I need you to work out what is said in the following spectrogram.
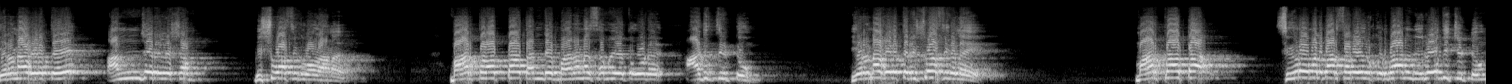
എറണാകുളത്തെ അഞ്ചര ലക്ഷം വിശ്വാസികളോടാണ് മാർപ്പാപ്പ തന്റെ മരണസമയത്തോട് അടുത്തിട്ടും എറണാകുളത്തെ വിശ്വാസികളെ മാർപ്പാപ്പ സീറോ മലബാർ സഭയിൽ കുർബാന നിരോധിച്ചിട്ടും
